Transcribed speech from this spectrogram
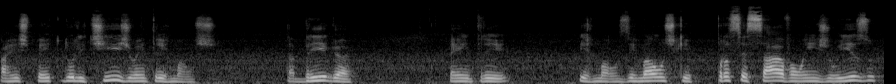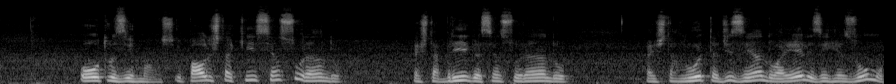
a respeito do litígio entre irmãos, da briga entre irmãos, irmãos que processavam em juízo outros irmãos. E Paulo está aqui censurando esta briga, censurando esta luta, dizendo a eles, em resumo,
